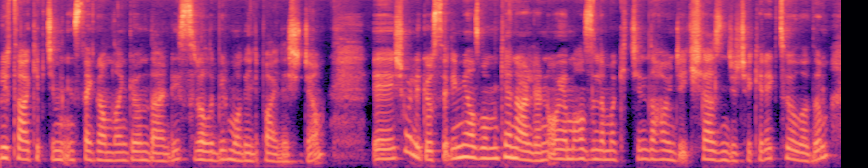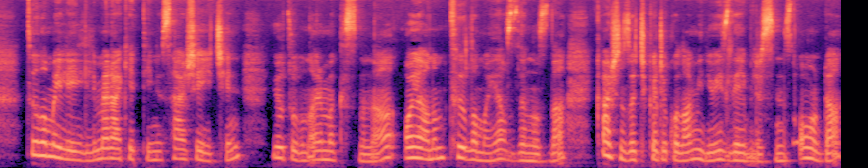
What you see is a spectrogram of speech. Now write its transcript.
bir takipçimin Instagram'dan gönderdiği sıralı bir modeli paylaşacağım. Ee, şöyle göstereyim, yazmamın kenarlarını oyama hazırlamak için daha önce ikişer zincir çekerek tığladım. Tığlama ile ilgili merak ettiğiniz her şey için YouTube'un arama kısmına Oya Hanım tığlama yazdığınızda karşınıza çıkacak olan videoyu izleyebilirsiniz. Orada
